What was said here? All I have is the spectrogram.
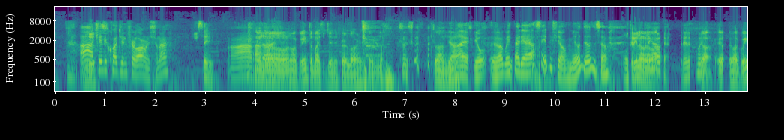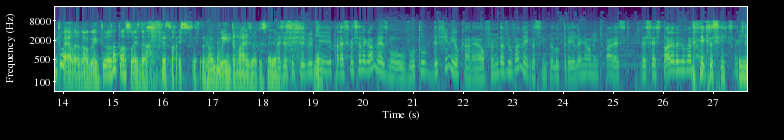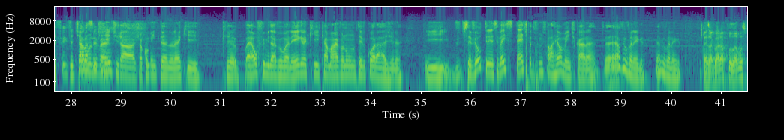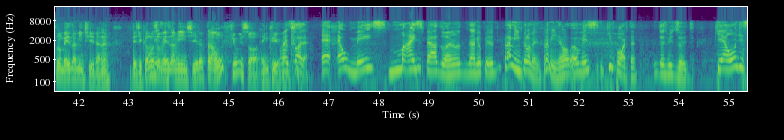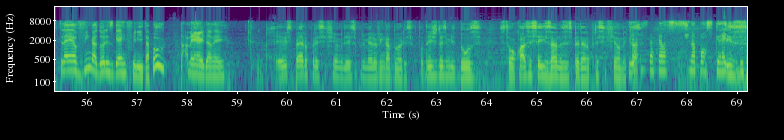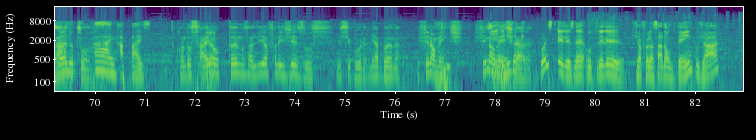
Ah, Justo. aquele com a Jennifer Lawrence, né? Isso aí. Ah, Ah, não, eu não aguento mais o Jennifer Lawrence. Eu não- Ah, não. Ah, eu, eu aguentaria ela sempre, fião. Meu Deus do céu. O trailer Não, foi eu- legal, cara. Trailer foi Eu, eu, eu aguento ela, eu não aguento as atuações dela. Só isso. Eu não aguento mais, velho. Sério. Mas esse filme que parece que vai ser legal mesmo. O Vulto definiu, cara. É o filme da Viúva Negra, assim. Pelo trailer, realmente parece que vai ser a história da Viúva Negra, assim. Só que Já, já tinha bastante universo. gente já, já comentando, né, que, que é o filme da Viúva Negra que, que a Marvel não teve coragem, né? E você vê o trailer, você vê a estética do filme e fala, realmente, cara, é a Viúva Negra. É a Viúva Negra. Mas agora pulamos pro mês da mentira, né? Dedicamos Mês- o mês da mentira pra um filme só. É incrível. Mas olha, é, é o mês mais esperado do ano, na minha opinião. Pra mim, pelo menos. Pra mim, é o, é o mês que importa em 2018. Que é onde estreia Vingadores Guerra Infinita. Puta merda, velho. Eu espero por esse filme desde o primeiro Vingadores. Eu tô desde 2012. Estou quase seis anos esperando por esse filme, cara. Desde aquela cena pós-crédito do Thanos. Exato. Ai, rapaz. Quando saiu o Thanos ali, eu falei, Jesus, me segura, me abana. E finalmente, Sim, a finalmente, já cara. Dois trailers, né? O trailer que já foi lançado há um tempo já.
